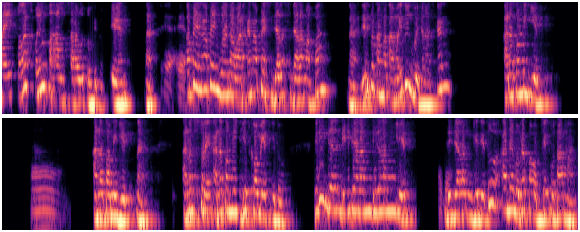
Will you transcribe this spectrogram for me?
naik kelas supaya lu paham secara utuh gitu, iya kan? Nah, Iya, iya. apa yang apa yang gue tawarkan, apa yang sedalam, sedalam apa? Nah, jadi pertama-tama itu yang gue jelaskan anatomi Git Ah, anatomi Git. Nah, anatomi sorry, anatomi Git commit gitu. Jadi di, di dalam di dalam Git, di dalam Git itu ada beberapa objek utama.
